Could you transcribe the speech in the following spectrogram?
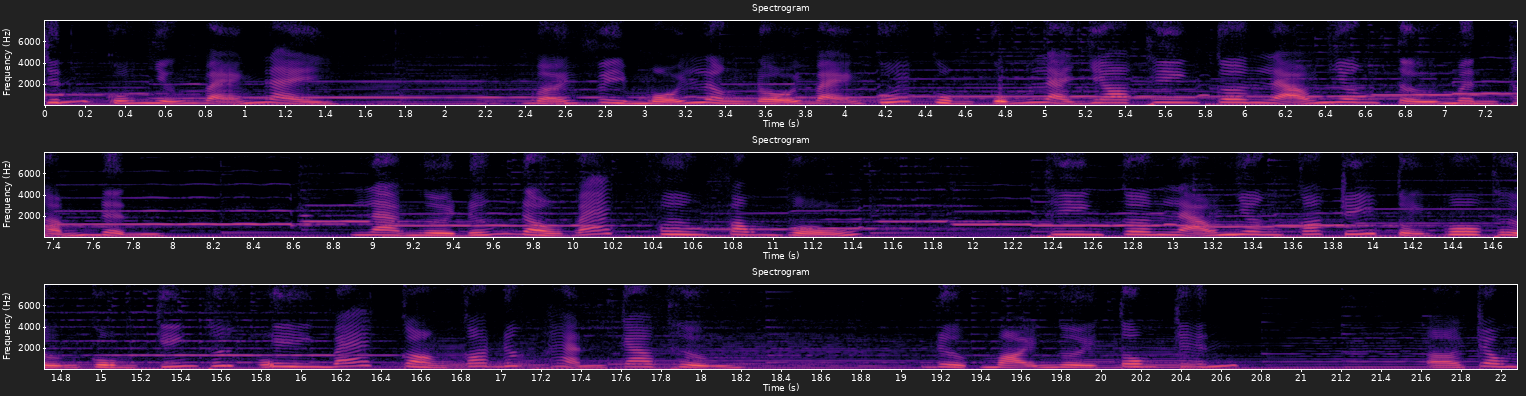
chính của những bản này. Bởi vì mỗi lần đổi bản cuối cùng cũng là do thiên cơ lão nhân tự mình thẩm định. Là người đứng đầu bác phương phong vũ. Thiên cơn lão nhân có trí tuệ vô thượng cùng kiến thức uyên bác còn có đức hạnh cao thượng. Được mọi người tôn kính. Ở trong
